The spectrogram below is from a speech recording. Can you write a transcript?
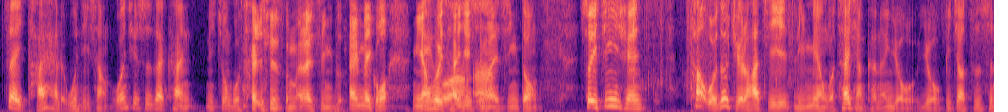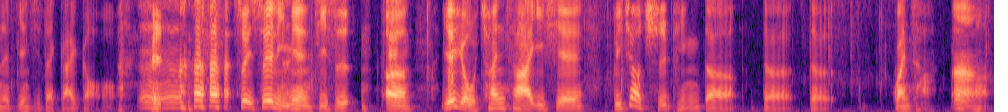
在台海的问题上，完全是在看你中国采取什么样的行动。哎，美国你要会采取什么样的行动？所以经济学他，我都觉得他其实里面，我猜想可能有有比较资深的编辑在改稿哦。嗯，所以所以里面其实呃也有穿插一些比较持平的的的。观察，嗯啊，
